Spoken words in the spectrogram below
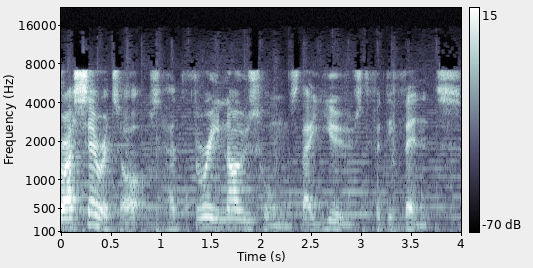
Triceratops had three nose horns they used for defense.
